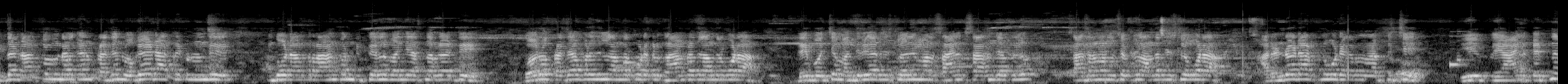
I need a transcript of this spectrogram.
ఇద్దరు డాక్టర్లు ఉండాలి కానీ ప్రజలు ఒకే డాక్టర్ ఇక్కడ నుండి ఇంకో డాక్టర్ రానుకొని డిటైల్లో పనిచేస్తున్నారు కాబట్టి గౌరవ ప్రజాప్రతినిధులు అందరూ కూడా ఇక్కడ గ్రామ ప్రజలందరూ కూడా రేపు వచ్చే మంత్రి గారి దృష్టిలోని మన స్థానిక శాసనసభ్యులు శాసనమండలి సభ్యులు అందరి దృష్టిలో కూడా ఆ రెండో డాక్టర్ని కూడా ఇక్కడ రప్పించి ఈ ఆయన కట్టిన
